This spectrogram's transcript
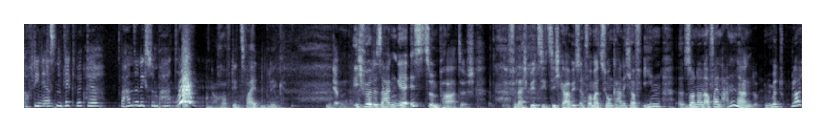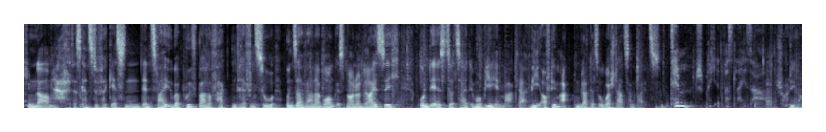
Auf den ersten Blick wirkt er wahnsinnig sympathisch. Und auch auf den zweiten Blick. Ich würde sagen, er ist sympathisch. Vielleicht bezieht sich Gabis Information gar nicht auf ihn, sondern auf einen anderen mit gleichem Namen. Ach, das kannst du vergessen, denn zwei überprüfbare Fakten treffen zu. Unser Werner Bronk ist 39 und er ist zurzeit Immobilienmakler, wie auf dem Aktenblatt des Oberstaatsanwalts. Tim, sprich etwas leiser. Entschuldigung.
